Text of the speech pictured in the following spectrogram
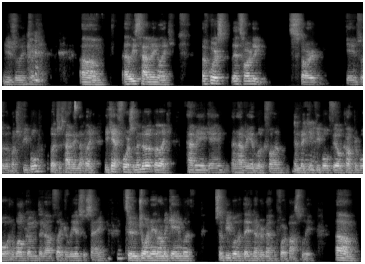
usually, like, um, at least having like, of course, it's hard to start games with a bunch of people, but just having that, like, you can't force them into it, but like having a game and having it look fun and making Mhm. people feel comfortable and welcomed enough, like Elias was saying, to join in on a game with some people that they've never met before, possibly. Um,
